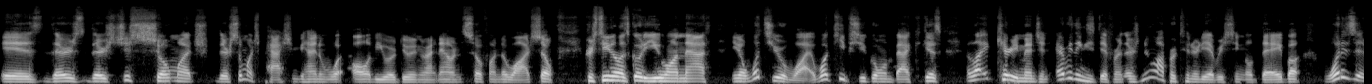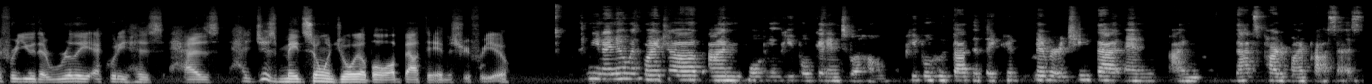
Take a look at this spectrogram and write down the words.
is there's there's just so much there's so much passion behind what all of you are doing right now and it's so fun to watch so christina let's go to you on that you know what's your why what keeps you going back because like carrie mentioned everything's different there's new opportunity every single day but what is it for you that really equity has has has just made so enjoyable about the industry for you I mean, I know with my job, I'm helping people get into a home. People who thought that they could never achieve that, and I'm that's part of my process.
